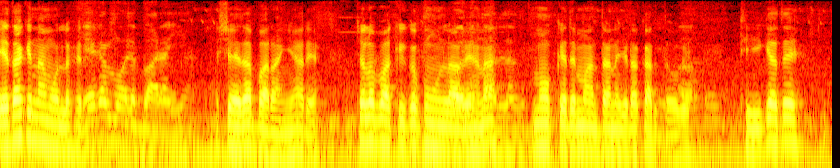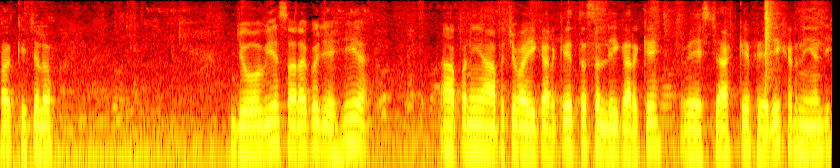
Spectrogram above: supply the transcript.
ਇਹਦਾ ਕਿੰਨਾ ਮੁੱਲ ਫਿਰ? ਇਹਦਾ ਮੁੱਲ 12000 ਅੱਛਾ ਇਹਦਾ 12000 ਆ। ਚਲੋ ਬਾਕੀ ਕੋ ਫੋਨ ਲਾਵੇ ਕੋਈ ਹਨਾ। ਮੌਕੇ ਤੇ ਮਾਨਤਾ ਨੇ ਜਿਹੜਾ ਕਰ ਦੋਗੇ। ਠੀਕ ਹੈ ਤੇ ਬਾਕੀ ਚਲੋ। ਜੋ ਵੀ ਹੈ ਸਾਰਾ ਕੁਝ ਇਹੀ ਆ। ਆਪਣੀ ਆਪ ਚਵਾਈ ਕਰਕੇ ਤਸੱਲੀ ਕਰਕੇ ਵੇਸ ਚੱਕ ਕੇ ਫੇਰ ਹੀ ਖੜਨੀ ਆ ਜੀ।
